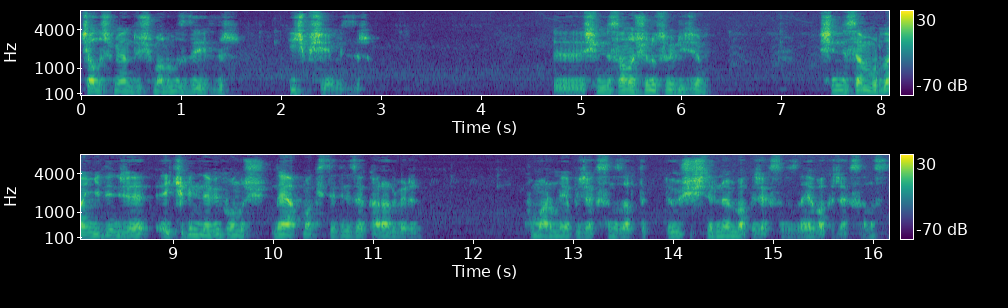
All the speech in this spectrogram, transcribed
Çalışmayan düşmanımız değildir. Hiçbir şeyimizdir. Ee, şimdi sana şunu söyleyeceğim. Şimdi sen buradan gidince ekibinle bir konuş. Ne yapmak istediğinize karar verin. Kumar mı yapacaksınız artık? Dövüş işlerine mi bakacaksınız? Neye bakacaksınız?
